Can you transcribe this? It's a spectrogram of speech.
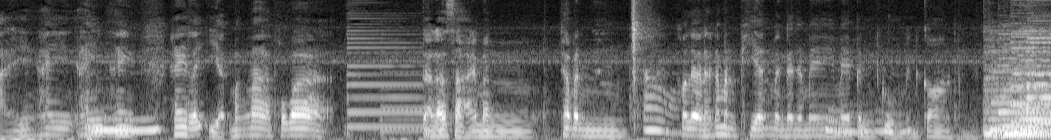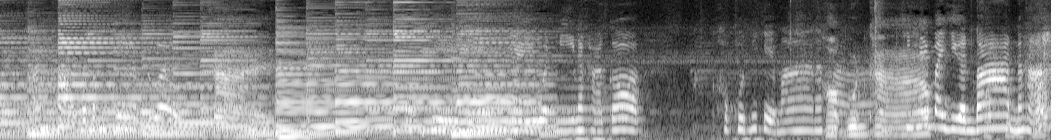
ายให้ให้ให้ให้ละเอียดมากๆ เพราะว่าแต่ละสายมันถ้ามันอ๋อ เขาเรียกอะไรถ้ามันเพี้ยนมันก็จะไม่ไม่เป็นกลุ่มเป็นก้อนแบบนี้ตั้งสาย ก็ต้องเทพด้วย ใช่ โอเคในวันนี้นะคะก็ขอบคุณพี่เก๋มากนะคะขอบคุณครับที่ให้มาเยือนบ้านนะคะ ขอบณรั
